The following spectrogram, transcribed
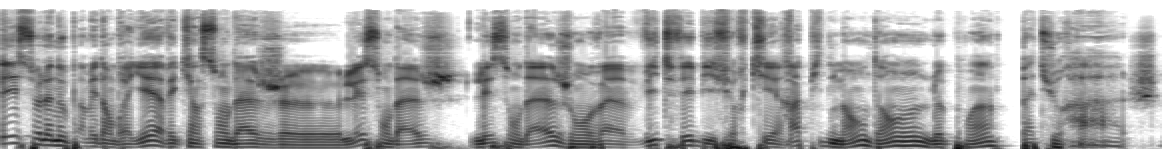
Et cela nous permet d'embrayer avec un sondage, euh, les sondages, les sondages, où on va vite fait bifurquer rapidement dans le point pâturage.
